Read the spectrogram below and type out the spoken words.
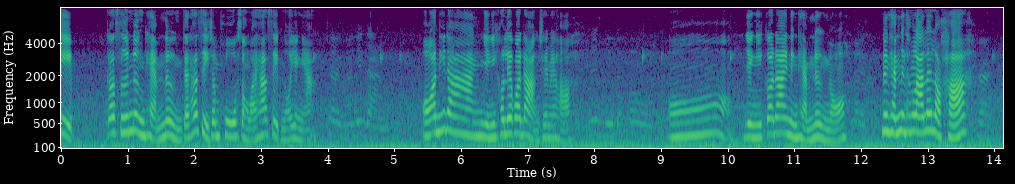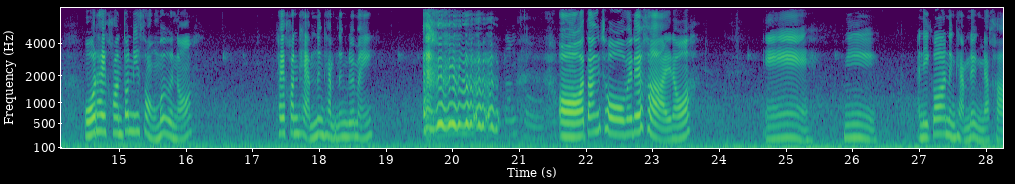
150 ก็ซื้อ 1 แถม 1 แต่ถ้าสีชมพู 250 เนอะอย่างเงี้ยใช่ค่ะนี่ด่างอ๋ออันนี้ด่างอย่างนี้เขาเรียกว่าด่างใช่ไหมคะนี่บลูกระส้มอ๋ออย่างนี้ก็ได้ 1 แถม 1 เนาะใช่ค่ะหนึ่งแถมหนึ่งทั้งร้านเลยเหรอคะ ใช่โอ้ไทยคอนต้นนี้ 20,000เนาะไทยคอนแถม 1 แถม 1 ด้วยไหม ตั้งโชว์อ๋อ ตั้งโชว์ไม่ได้ขายเนาะเอนี่ อันนี้ก็1แถม1นะคะ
